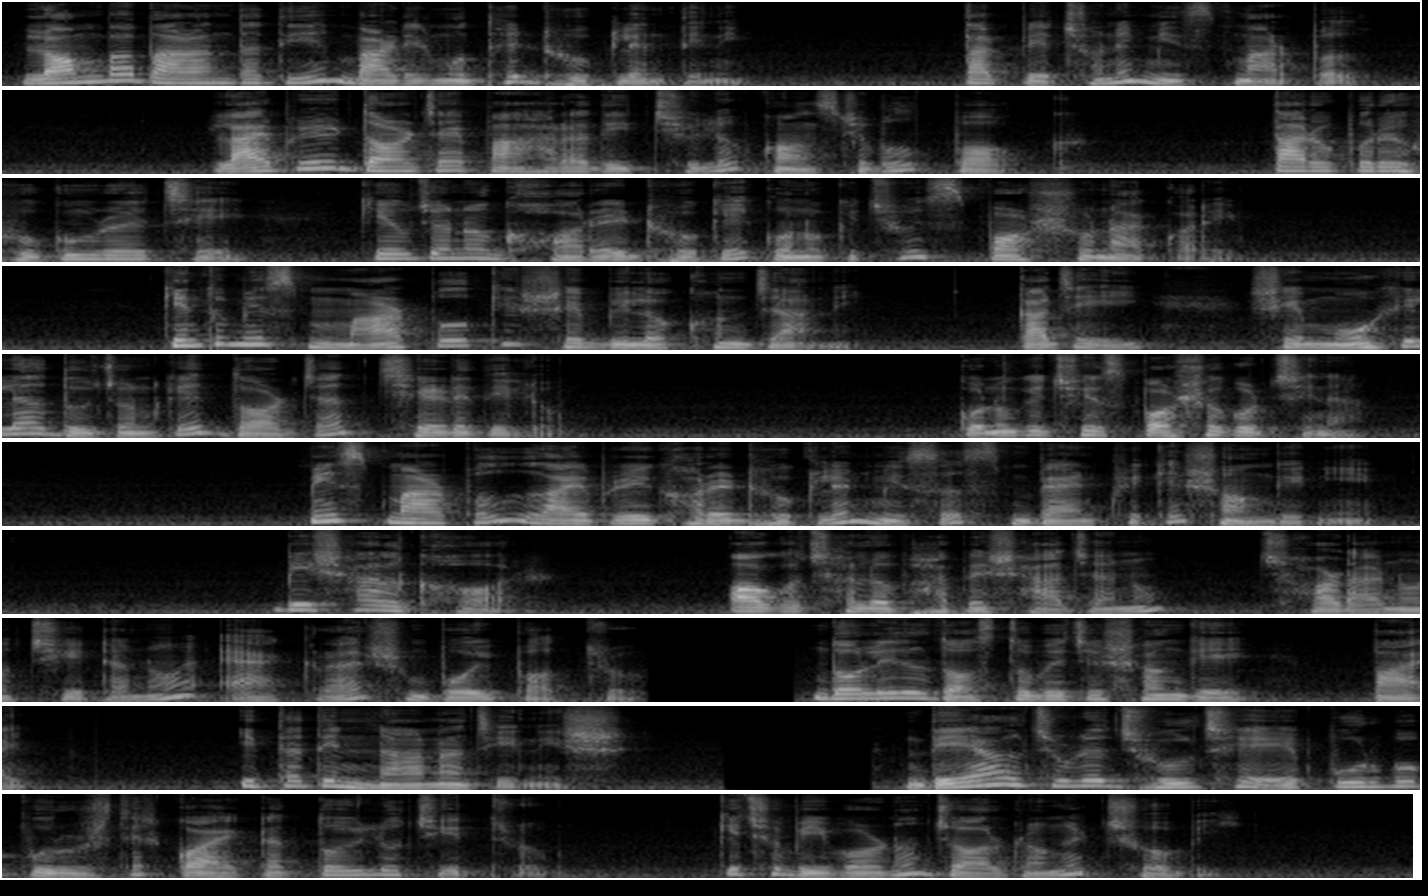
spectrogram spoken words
লম্বা বারান্দা দিয়ে বাড়ির মধ্যে ঢুকলেন তিনি। তার পেছনে মিস মার্পল। লাইব্রেরির দরজায় পাহারা দিচ্ছিল কনস্টেবল পক। তার উপরে হুকুম রয়েছে, কেউ যেন ঘরে ঢুকে কোনো কিছু স্পর্শ না করে। কিন্তু মিস মার্পলকে সে বিলক্ষণ জানে। কাজেই সে মহিলা দুজনকে দরজা ছেড়ে দিল। কোনো কিছু স্পর্শ করছি না। মিস মার্পল লাইব্রেরি ঘরে ঢুকলেন মিসেস ব্যান্ট্রিকে সঙ্গে নিয়ে। বিশাল ঘর, অগোছালোভাবে সাজানো, ছড়ানো, ছিটানো একরাশ বইপত্র, দলিল দস্তবেজের সঙ্গে পাইপ ইত্যাদি নানা জিনিস। দেয়াল জুড়ে ঝুলছে পূর্বপুরুষদের কয়েকটা তৈলচিত্র, কিছু বিবর্ণ জল রঙের ছবি।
